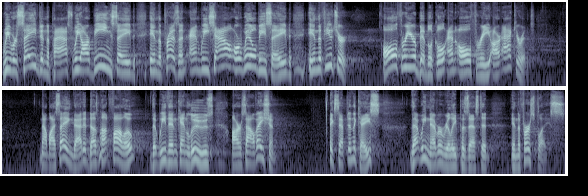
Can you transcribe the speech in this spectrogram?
We were saved in the past, we are being saved in the present, and we shall or will be saved in the future. All three are biblical and all three are accurate. Now, by saying that, it does not follow that we then can lose our salvation, except in the case that we never really possessed it in the first place.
